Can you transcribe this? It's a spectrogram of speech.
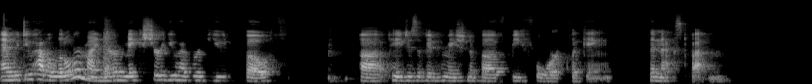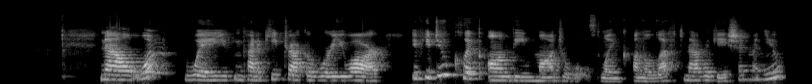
And we do have a little reminder, make sure you have reviewed both uh, pages of information above before clicking the next button. Now, one way you can kind of keep track of where you are, if you do click on the modules link on the left navigation menu,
